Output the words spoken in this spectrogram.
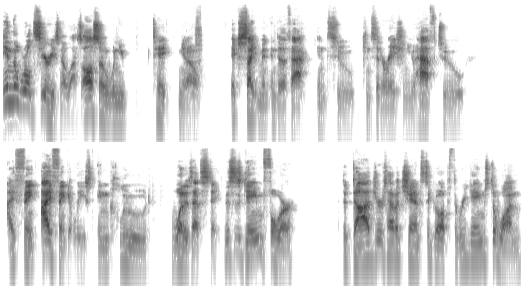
in the World Series no less. Also, when you take you know excitement into the fact into consideration, you have to, I think, I think at least include what is at stake. This is Game Four. The Dodgers have a chance to go up three games to one.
